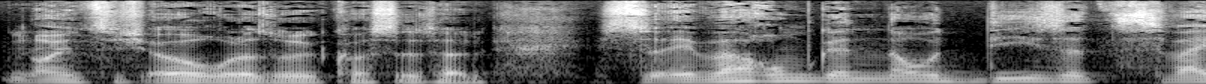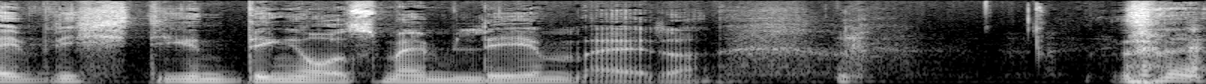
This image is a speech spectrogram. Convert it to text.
90 Euro oder so gekostet hat. Ich so, ey, warum genau diese zwei wichtigen Dinge aus meinem Leben, Alter?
